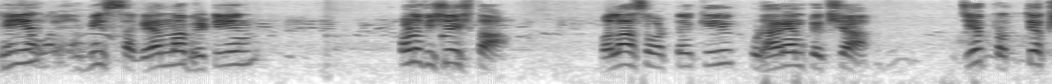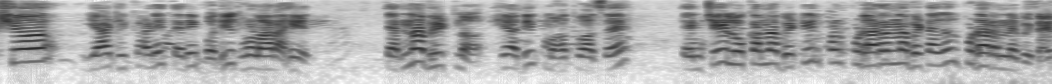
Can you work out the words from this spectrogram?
मी मी सगळ्यांना भेटीन. पण विशेषतः मला असं वाटतं की पुढाऱ्यांपेक्षा जे प्रत्यक्ष या ठिकाणी त्यांनी बधित होणार आहेत त्यांना भेटणं हे अधिक महत्वाचं आहे. त्यांच्याही लोकांना भेटेल पण पुढाऱ्यांना भेटायचं पुढाऱ्यांना आहे.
